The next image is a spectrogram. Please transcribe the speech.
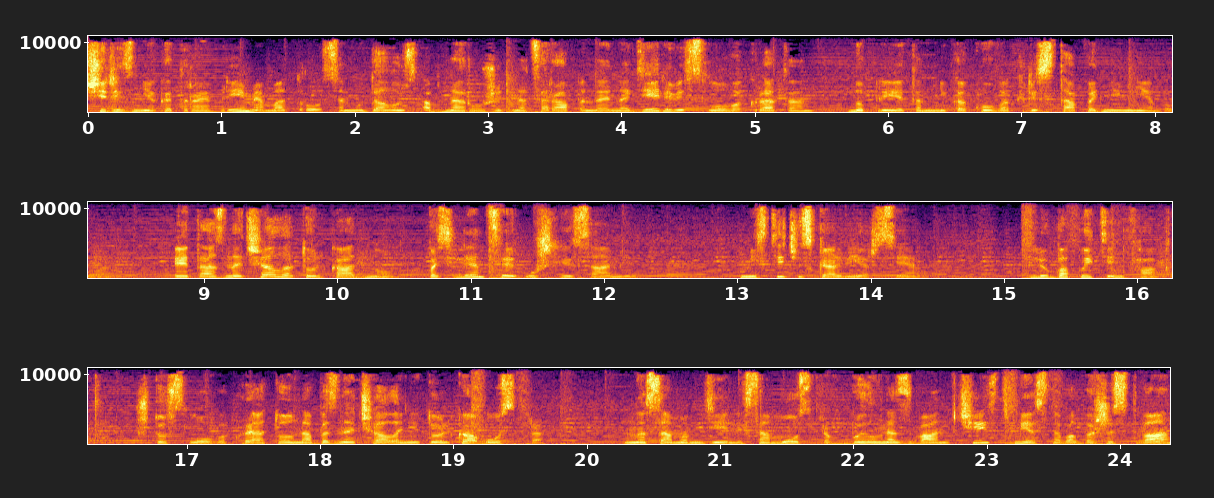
Через некоторое время матросам удалось обнаружить нацарапанное на дереве слово «кратан», но при этом никакого креста под ним не было. Это означало только одно – поселенцы ушли сами. Мистическая версия. Любопытен факт, что слово «кратон» обозначало не только остров. На самом деле сам остров был назван в честь местного божества,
